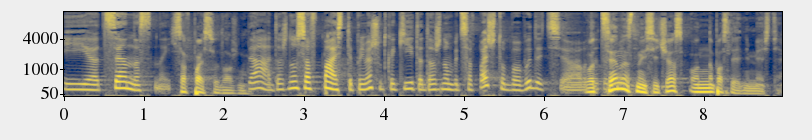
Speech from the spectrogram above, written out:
и ценностный. Совпасть все должно. Да, должно совпасть. Ты понимаешь, вот какие-то должно быть совпасть, чтобы выдать... Э, вот, вот ценностный вот... сейчас, он на последнем месте.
